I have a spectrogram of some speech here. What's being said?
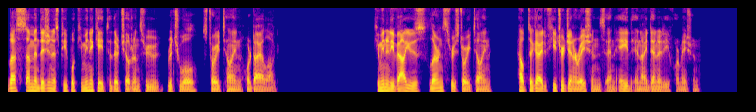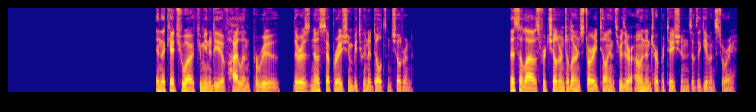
Thus, some indigenous people communicate to their children through ritual, storytelling, or dialogue. Community values learned through storytelling help to guide future generations and aid in identity formation. In the Quechua community of Highland, Peru, there is no separation between adults and children. This allows for children to learn storytelling through their own interpretations of the given story.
